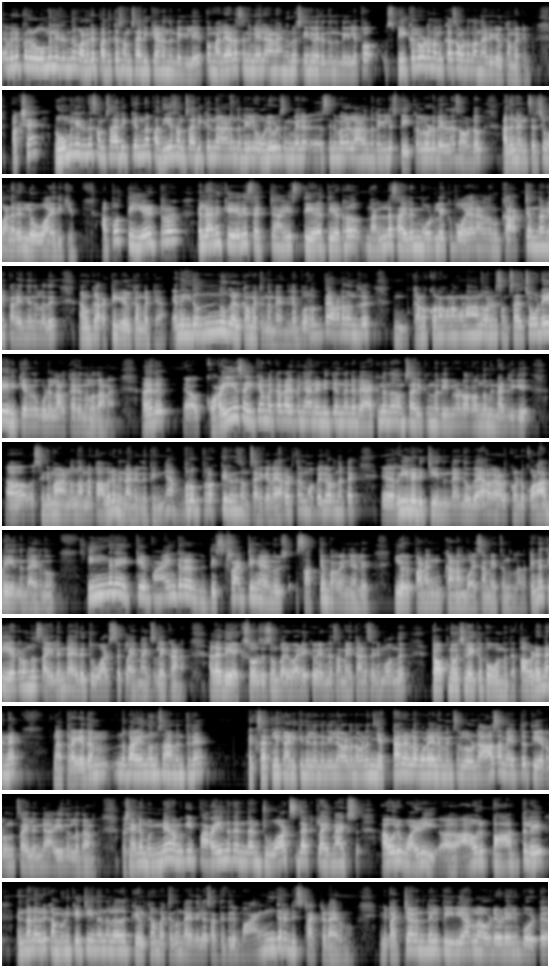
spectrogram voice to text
അവരിപ്പോൾ റൂമിലിരുന്ന് വളരെ പതുക്കെ സംസാരിക്കുകയാണെന്നുണ്ടെങ്കിൽ ഇപ്പോൾ മലയാള സിനിമയിലാണ് അങ്ങനെ ഒരു സീൻ വരുന്നുണ്ടെങ്കിൽ ഇപ്പോൾ സ്പീക്കറിലൂടെ നമുക്ക് ആ സൗണ്ട് നന്നായിട്ട് കേൾക്കാൻ പറ്റും. പക്ഷേ റൂമിലിരുന്ന് സംസാരിക്കുന്ന പതിയെ സംസാരിക്കുന്നതാണെന്നുണ്ടെങ്കിൽ ഹോളിവുഡ് സിനിമയിൽ സിനിമകളിലാണെന്നുണ്ടെങ്കിൽ സ്പീക്കറിലൂടെ വരുന്ന സൗണ്ടും അതിനനുസരിച്ച് വളരെ ലോ ആയിരിക്കും. അപ്പോൾ തിയേറ്റർ എല്ലാവരും കയറി സെറ്റായി തിയേറ്റർ നല്ല സൈലന്റ് മോഡിലേക്ക് പോയാലാണ് നമുക്ക് കറക്റ്റ് എന്താണ് ഈ പറയുന്നത് എന്നുള്ളത് നമുക്ക് കറക്റ്റ് കേൾക്കാൻ പറ്റുക. എന്നാൽ ഇതൊന്നും കേൾക്കാൻ പറ്റുന്നുണ്ടായിരുന്നില്ല. വെറുതെ അവിടെ നിന്നിട്ട് കണ കൊണ കൊണ കൊണ എന്ന് പറഞ്ഞിട്ട് സംസാരിച്ചുകൊണ്ടേ ഇരിക്കുകയായിരുന്നു കൂടുതൽ ആൾക്കാർ എന്നുള്ളതാണ്. അതായത് കുറേ സഹിക്കാൻ പറ്റാതായപ്പോൾ ഞാൻ എണീറ്റ് നിന്ന് എന്റെ ബാക്കിൽ നിന്ന് സംസാരിക്കുന്ന ടീമിനോട് പറഞ്ഞൊന്നും മിണ്ടാണ്ടിരിക്കുക സിനിമ ആണെന്ന് പറഞ്ഞപ്പോൾ അവരും മിണ്ടാണ്ടിരുന്നു. പിന്നെ അപ്പുറം ഇപ്പുറമൊക്കെ ഇരുന്ന് സംസാരിക്കുക. വേറെ ഒരുത്തൻ മൊബൈൽ തുറന്നിട്ട് റീൽ എഡിറ്റ് ചെയ്യുന്നുണ്ടായിരുന്നു. വേറെ ഒരാളെ കൊണ്ട് കൊളാബ് ചെയ്യുന്നുണ്ടായിരുന്നു. ഇങ്ങനെയൊക്കെ ഭയങ്കര ഡിസ്ട്രാക്റ്റിംഗ് ആയിരുന്നു സത്യം പറഞ്ഞു കഴിഞ്ഞാൽ ഈ ഒരു പടം കാണാൻ പോയ സമയത്ത് എന്നുള്ളത്. പിന്നെ തിയേറ്റർ ഒന്ന് സൈലന്റ് ആയത് ടുവാർഡ്സ് ക്ലൈമാക്സിലേക്കാണ് അതായത് ഈ എക്സോസിസും പരിപാടിയൊക്കെ വരുന്ന സമയത്താണ് സിനിമ ഒന്ന് ടോപ്പ് നോച്ചിലേക്ക് പോകുന്നത്. അപ്പോൾ അവിടെ തന്നെ പ്രേതം എന്ന് പറയുന്ന ഒരു സാധനത്തിനെ എക്സാക്ട്ലി കാണിക്കുന്നില്ലെന്നുണ്ടെങ്കിൽ അവിടെ നമ്മൾ ഞെട്ടാനുള്ള കുറേ എലമെന്റ്സ് ഉള്ളതുകൊണ്ട് ആ സമയത്ത് തിയേറ്റർ സൈലന്റ് ആയി എന്നുള്ളതാണ്. പക്ഷെ അതിന് മുന്നേ നമുക്ക് ഈ പറയുന്നത് എന്താണ്? ടുവാർഡ്സ് ദാറ്റ് ക്ലൈമാക്സ് ആ ഒരു വഴി ആ, ഒരു പാത്തിൽ എന്താണ് ഇവർ കമ്മ്യൂണിക്കേറ്റ് ചെയ്യുന്നത് എന്നുള്ളത് കേൾക്കാൻ പറ്റുന്നുണ്ടായിരുന്നില്ല. സത്യത്തിൽ ഭയങ്കര ഡിസ്ട്രാക്റ്റഡ് ആയിരുന്നു. ഇനി പറ്റുകയാണെന്നുണ്ടെങ്കിൽ പി വി ആറിലോ അവിടെ എവിടെയെങ്കിലും പോയിട്ട്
